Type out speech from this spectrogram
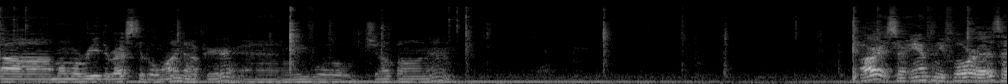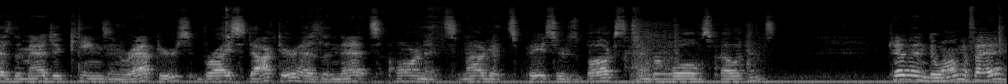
um, I'm gonna read the rest of the lineup here, and we will jump on in. All right, so Anthony Flores has the Magic, Kings, and Raptors. Bryce Doctor has the Nets, Hornets, Nuggets, Pacers, Bucks, Timberwolves, Pelicans. Kevin Duangafe,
